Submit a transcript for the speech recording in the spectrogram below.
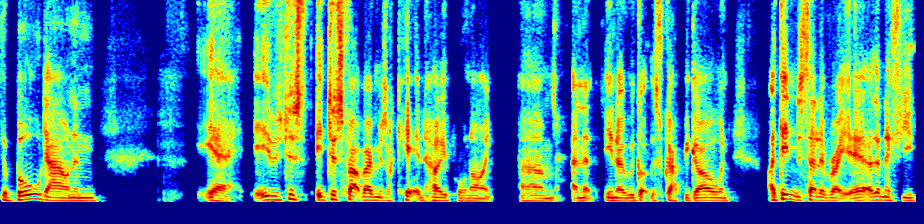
the ball down. And yeah, it was just it just felt very much like hitting hope all night. Um, and you know, we got the scrappy goal, and I didn't celebrate it. I don't know if you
